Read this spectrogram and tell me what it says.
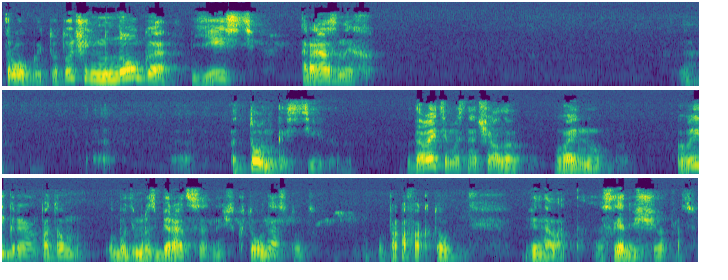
трогать. Тут очень много есть разных тонкостей. Давайте мы сначала войну выиграем, а потом будем разбираться, значит, кто у нас тут прав, а кто виноват. Следующий вопрос.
